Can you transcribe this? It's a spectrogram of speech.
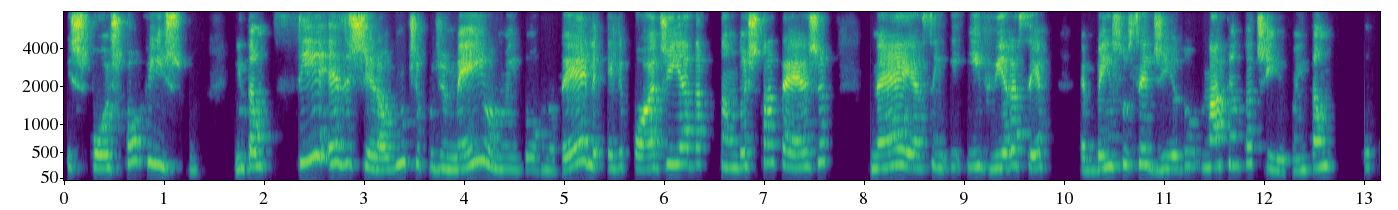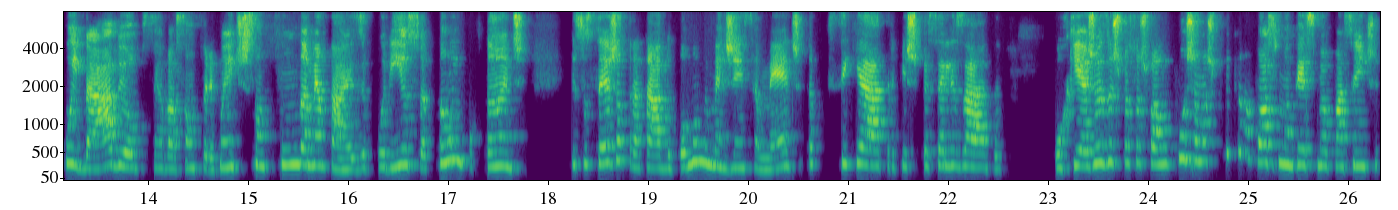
exposto ao risco. Então, se existir algum tipo de meio no entorno dele, ele pode ir adaptando a estratégia, né, e, assim, e, e vir a ser bem sucedido na tentativa. Então, o cuidado e a observação frequente são fundamentais, e por isso é tão importante que isso seja tratado como uma emergência médica psiquiátrica especializada, porque às vezes as pessoas falam, puxa, mas por que eu não posso manter esse meu paciente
